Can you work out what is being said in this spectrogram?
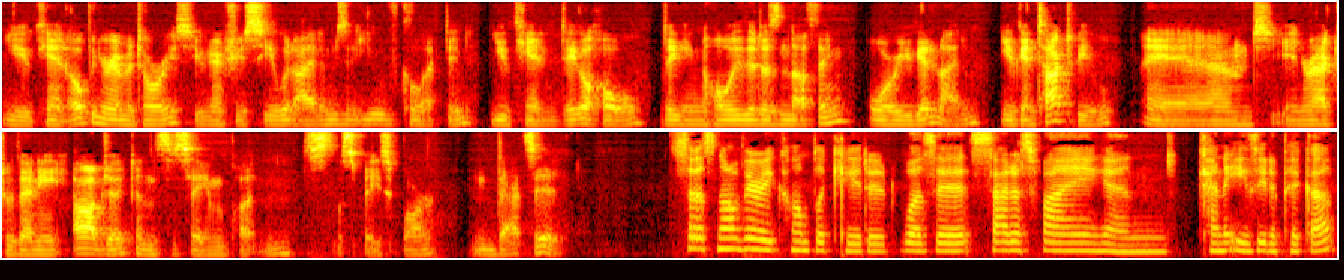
You can open your inventory, so you can actually see what items that you've collected. You can dig a hole. Digging a hole either does nothing or you get an item. You can talk to people and interact with any object, and it's the same button. It's the space bar. That's it. So it's not very complicated. Was it satisfying and kind of easy to pick up?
